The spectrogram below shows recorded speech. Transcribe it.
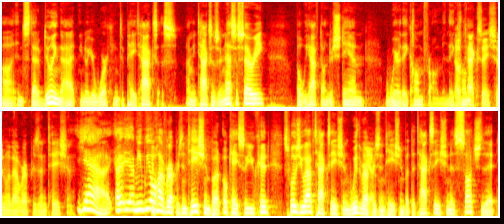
Uh, instead of doing that, you know, you're working to pay taxes. I mean, taxes are necessary, but we have to understand where they come from, and they no come. taxation without representation. Yeah, I, I mean, we all have representation, but okay, so you could suppose you have taxation with representation, but the taxation is such that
